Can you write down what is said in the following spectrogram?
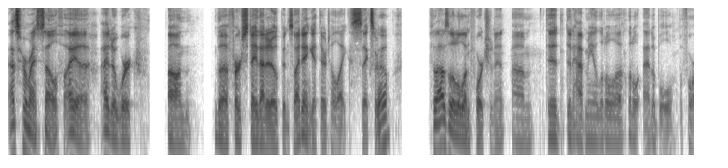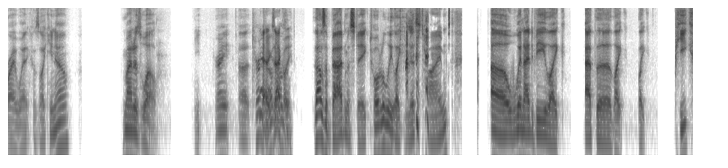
as for myself, I uh, I had to work on the first day that it opened, so I didn't get there till like six or so. So that was a little unfortunate. Um, did did have me a little uh, little edible before I went because, like you know, might as well, right? Uh, turns Yeah, out that was a- exactly. that was a bad mistake. Totally like mistimed. uh, when I'd be like at the like like peak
